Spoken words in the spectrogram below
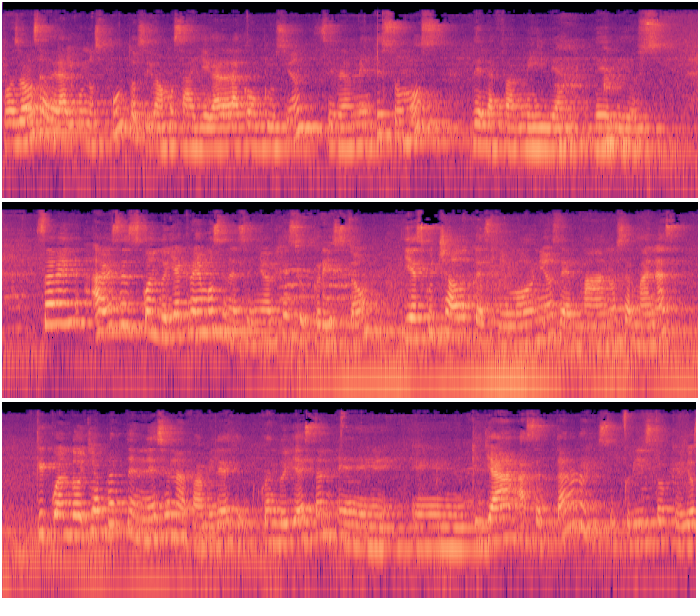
Pues vamos a ver algunos puntos y vamos a llegar a la conclusión si realmente somos de la familia de Dios. Saben, a veces cuando ya creemos en el Señor Jesucristo y he escuchado testimonios de hermanos, hermanas, que cuando ya pertenecen a la familia, cuando ya están, eh, que ya aceptaron a Jesucristo, que Dios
